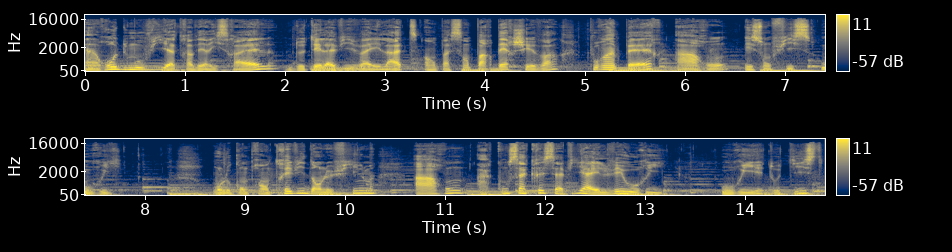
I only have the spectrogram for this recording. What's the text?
un road movie à travers Israël, de Tel Aviv à Eilat, en passant par Beersheba, pour un père, Aaron, et son fils Uri. On le comprend très vite dans le film, Aaron a consacré sa vie à élever Uri. Uri est autiste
